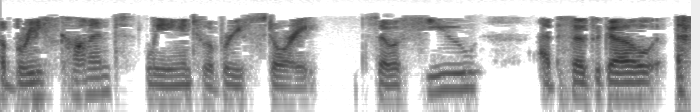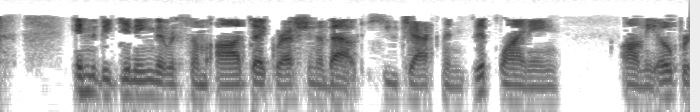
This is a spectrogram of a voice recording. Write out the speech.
a brief comment leading into a brief story. So a few episodes ago, in the beginning, there was some odd digression about Hugh Jackman ziplining on the Oprah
